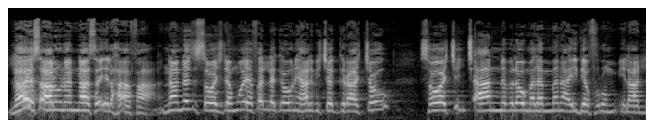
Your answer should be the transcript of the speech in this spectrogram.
ላ የሳሉነ ናሰ ኢልሃፋ እና እነዚህ ሰዎች ደግሞ የፈለገውን ያህል ቢቸግራቸው ሰዎችን ጫን ብለው መለመን አይደፍሩም ይላል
